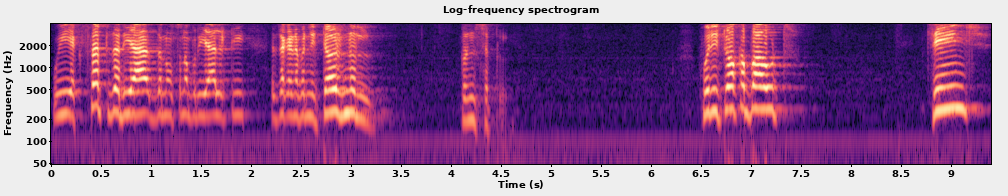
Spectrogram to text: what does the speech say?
we accept the, the notion of reality as a kind of an eternal principle. When you talk about change,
